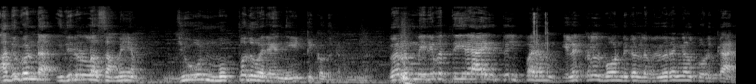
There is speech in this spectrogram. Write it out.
അതുകൊണ്ട് ഇതിനുള്ള സമയം ജൂൺ മുപ്പത് വരെ നീട്ടിക്കൊടുക്കണമെന്ന്. വെറും ഇരുപത്തിരായിരത്തിൽ പരം ഇലക്ട്രൽ ബോണ്ടുകളുടെ വിവരങ്ങൾ കൊടുക്കാൻ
